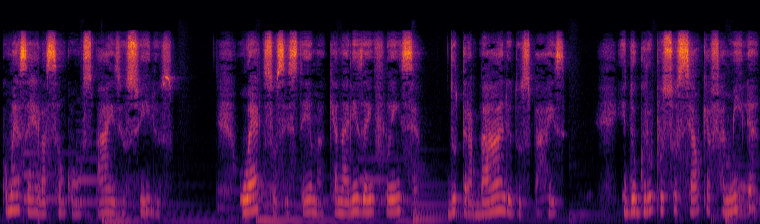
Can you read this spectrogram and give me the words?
como é essa relação com os pais e os filhos. O exosistema, que analisa a influência do trabalho dos pais e do grupo social que a família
